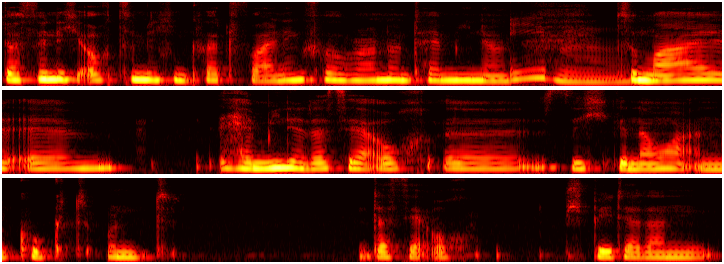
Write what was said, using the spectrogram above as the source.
Das finde ich auch ziemlich ein Quatsch, vor allen Dingen vor Ron und Hermine. Eben. Zumal ähm, Hermine das ja auch äh, sich genauer anguckt und das ja auch später dann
